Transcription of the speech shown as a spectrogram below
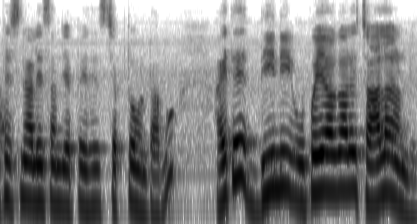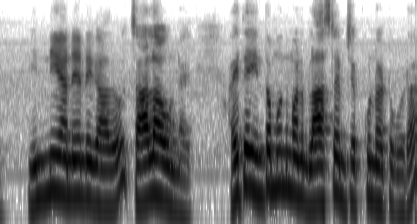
ఆఫిసినాలిస్ అని చెప్పేసి చెప్తూ ఉంటాము. అయితే దీని ఉపయోగాలు చాలా అండి. ఇన్ని అనేది కాదు చాలా ఉన్నాయి. అయితే ఇంతకుముందు మనం లాస్ట్ టైం చెప్పుకున్నట్టు కూడా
